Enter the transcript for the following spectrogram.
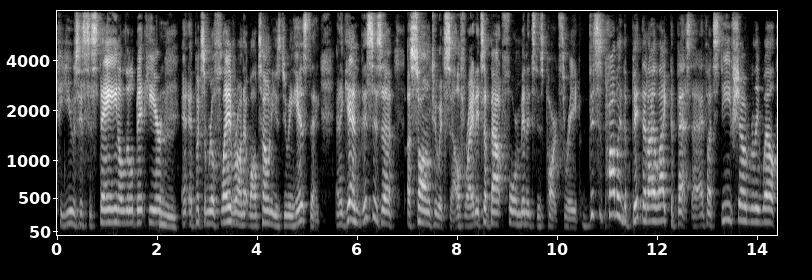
to use his sustain a little bit here mm. and, and, put some real flavor on it while Tony is doing his thing. And again, this is a, a song to itself, right? It's about four minutes, this part three. This is probably the bit that I like the best. I, I thought Steve showed really well.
